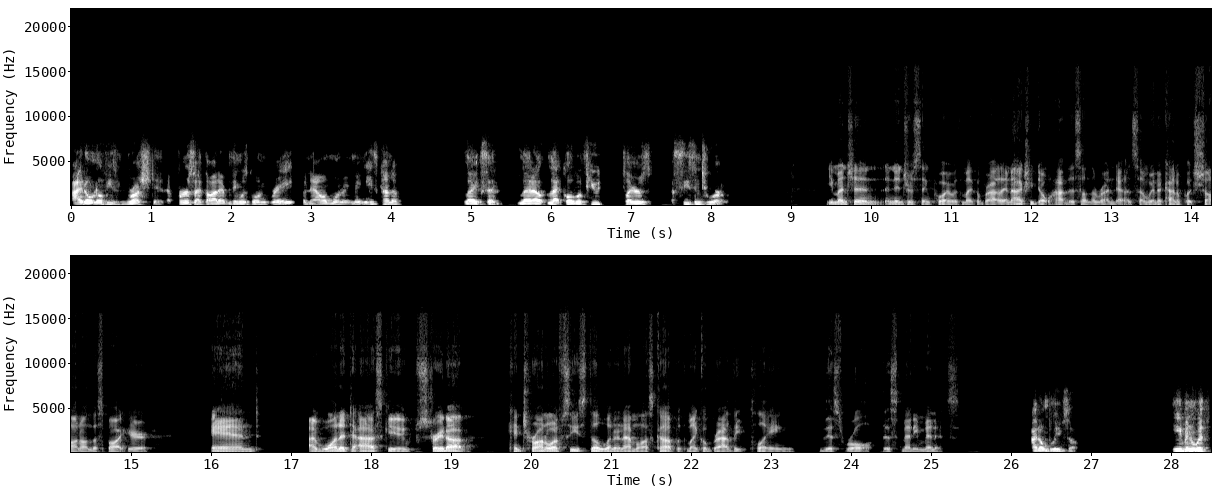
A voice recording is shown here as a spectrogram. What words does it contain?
I don't know if he's rushed it. At first, I thought everything was going great, but now I'm wondering maybe he's kind of, like I said, let out, let go of a few players a season too early. You mentioned an interesting point with Michael Bradley, and I actually don't have this on the rundown, so I'm going to kind of put Sean on the spot here. And I wanted to ask you straight up can Toronto FC still win an MLS Cup with Michael Bradley playing this role, this many minutes? I don't believe so. Even with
